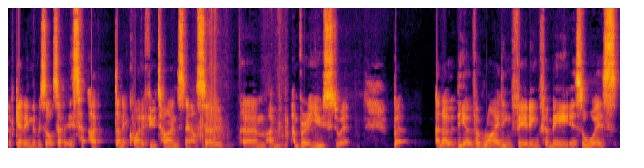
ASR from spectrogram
of getting the results. I've, I've done it quite a few times now, so um, I'm I'm very used to it Know the overriding feeling for me is always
